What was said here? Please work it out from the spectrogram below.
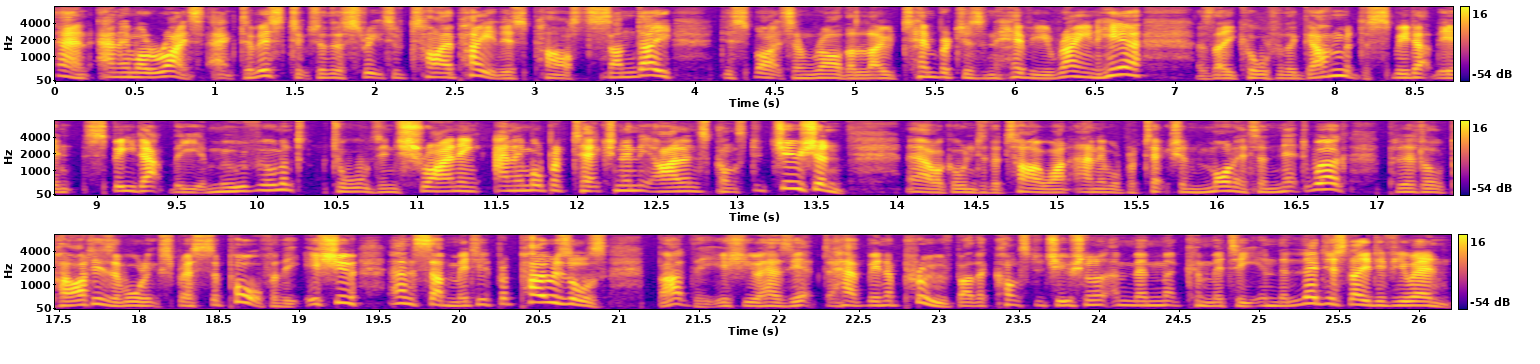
And animal rights activists took to the streets of Taipei this past Sunday, despite some rather low temperatures and heavy rain here, as they called for the government to speed up the speed up the movement towards enshrining animal protection in the island's constitution. Now, according to the Taiwan Animal Protection Monitor Network, political parties have all expressed support for the issue and submitted proposals, but the issue has yet to have been approved by the Constitutional Amendment Committee in the Legislative Yuan.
